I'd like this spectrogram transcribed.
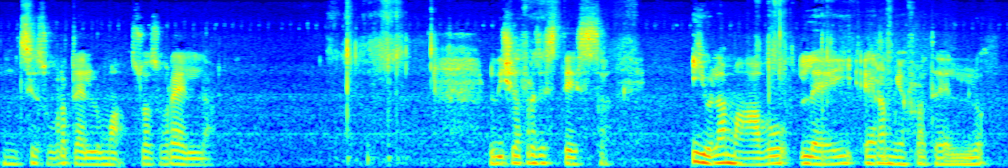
non sia suo fratello ma sua sorella. Lo dice la frase stessa, io l'amavo, lei era mio fratello.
